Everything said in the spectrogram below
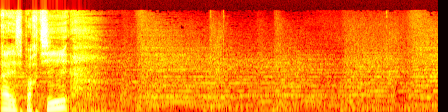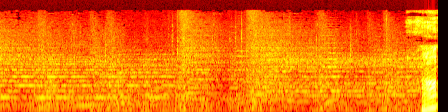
Allez, c'est parti. Ah.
